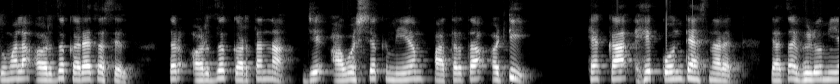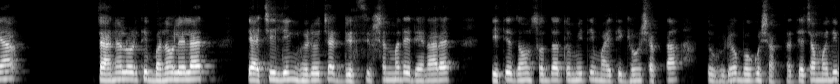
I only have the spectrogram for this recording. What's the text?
तुम्हाला अर्ज करायचा असेल तर अर्ज करताना जे आवश्यक नियम पात्रता अटी ह्या का हे कोणत्या असणार आहेत त्याचा व्हिडिओ मी या चॅनलवरती बनवलेल्या आहेत. त्याची लिंक व्हिडिओच्या डिस्क्रिप्शनमध्ये देणार आहेत. तिथे जाऊन सुद्धा तुम्ही ती माहिती घेऊ शकता. तो व्हिडिओ बघू शकता. त्याच्यामध्ये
